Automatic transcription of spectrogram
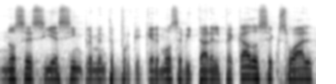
no sé si es simplemente porque queremos evitar el pecado sexual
